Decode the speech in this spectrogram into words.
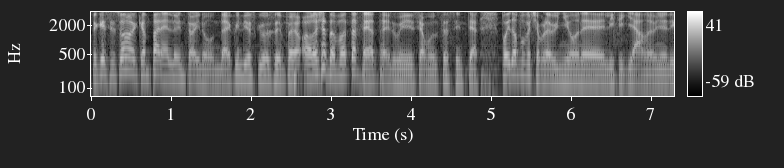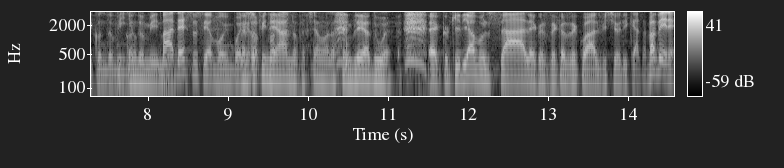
perché se suona il campanello entro in onda e quindi io scrivo sempre ho lasciato la porta aperta e lui siamo lo stesso interno. Poi dopo facciamo la riunione, litighiamo, la riunione di condominio. Di condominio. Ma adesso siamo in buoni Verso fine anno facciamo l'assemblea 2. ecco, chiediamo il sale, queste cose qua al vicino di casa. Va bene.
